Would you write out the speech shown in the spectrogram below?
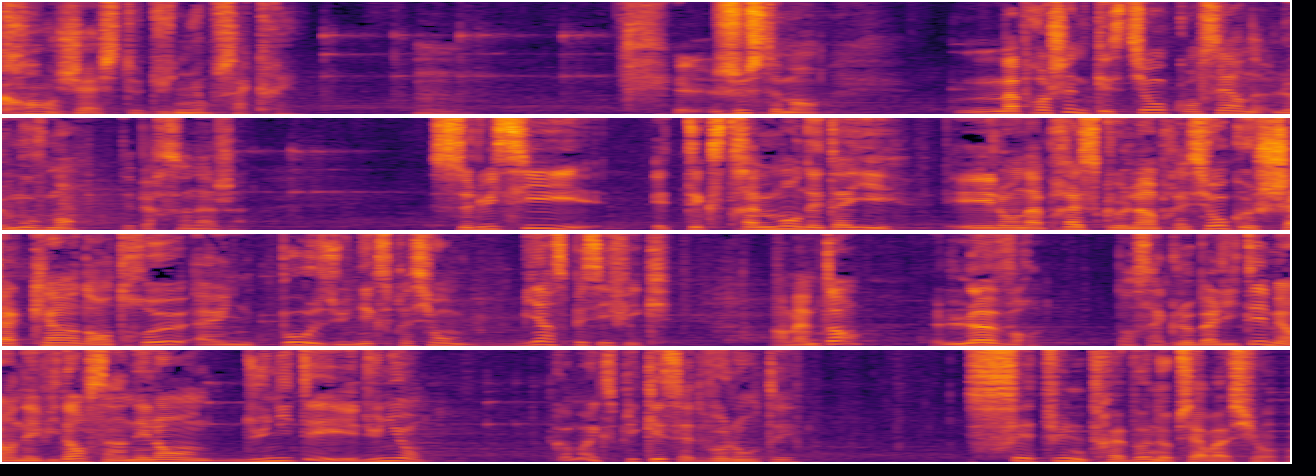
grand geste d'union sacrée. Hmm. Justement, ma prochaine question concerne le mouvement des personnages. Celui-ci est extrêmement détaillé, et l'on a presque l'impression que chacun d'entre eux a une pose, une expression bien spécifique. En même temps, l'œuvre, dans sa globalité, met en évidence un élan d'unité et d'union. Comment expliquer cette volonté? C'est une très bonne observation,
